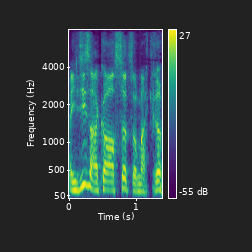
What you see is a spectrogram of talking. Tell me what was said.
Ils disent encore ça, tu remarqueras.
